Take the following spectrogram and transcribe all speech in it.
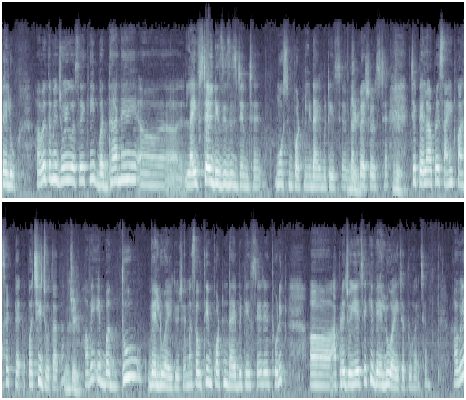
પહેલું હવે તમે જોયું હશે કે બધાને લાઇફસ્ટાઇલ ડિઝીઝીસ જેમ છે મોસ્ટ ઇમ્પોર્ટન્ટલી ડાયાબિટીસ છે બ્લડ પ્રેશર્સ છે જે. પહેલાં આપણે સાહીઠ પાસઠ પછી જોતા હતા. હવે એ બધું વહેલું આવી ગયું છે. એમાં સૌથી ઇમ્પોર્ટન્ટ ડાયાબિટીસ છે જે થોડીક આપણે જોઈએ છીએ કે વહેલું આવી જતું હોય છે. હવે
